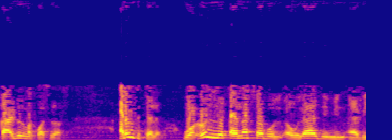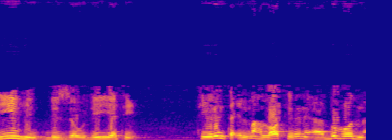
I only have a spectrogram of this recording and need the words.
Qaacidada marka waa sidaas. Arrinta kale waculliqa nasabu اlawlaadi min abiihim bizawjiyati. Tiirinta ilmaha loo tiirinaya aabahoodna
